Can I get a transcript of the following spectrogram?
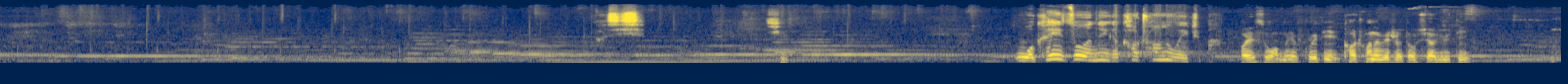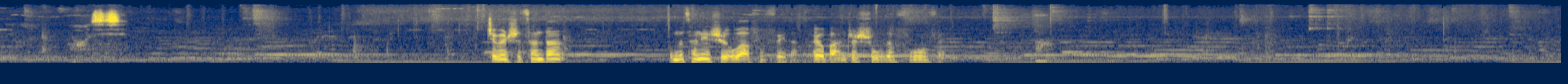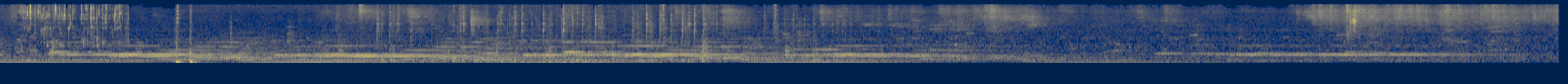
谢谢。请。我可以坐那个靠窗的位置吗？不好意思，我们有规定，靠窗的位置都需要预定。好，谢谢。这边是餐单，我们餐厅是额外付费的，还有百分之十五的服务费。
